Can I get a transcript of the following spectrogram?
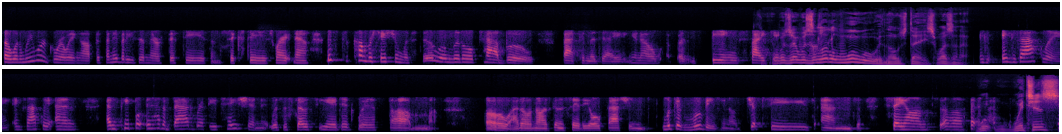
So when we were growing up, if anybody's in their 50s and 60s right now, this conversation was still a little taboo back in the day. You know, uh, being psychic. It was it was a little woo woo in those days, wasn't it? Exactly, exactly, and and people it had a bad reputation. It was associated with. um Oh, I don't know. I was going to say the old-fashioned. Look at movies, you know, gypsies and seance uh, w- witches.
